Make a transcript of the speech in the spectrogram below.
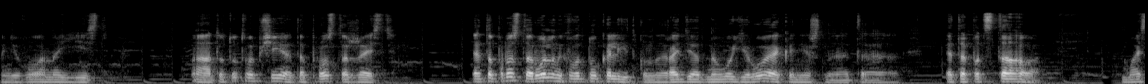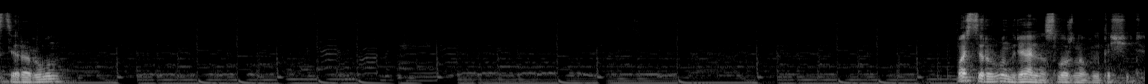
у него она есть. А, то тут вообще это просто жесть. Это просто роллинг в одну калитку. Но ради одного героя, конечно, это, это подстава. Мастера рун. Мастер рун реально сложно вытащить.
